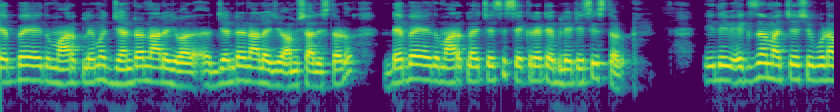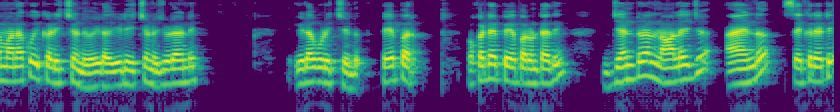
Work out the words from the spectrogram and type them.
డెబ్బై ఐదు మార్కులేమో జనరల్ నాలెడ్జ్ జనరల్ నాలెడ్జ్ అంశాలు ఇస్తాడు. డెబ్బై ఐదు మార్కులు వచ్చేసి సెక్రెట్ ఎబిలిటీస్ ఇస్తాడు. ఇది ఎగ్జామ్ వచ్చేసి కూడా మనకు ఇక్కడ ఇచ్చిండు ఇడ ఇది ఇచ్చిండు చూడండి. ఈడ కూడా ఇచ్చిండు. పేపర్ ఒకటే పేపర్ ఉంటుంది. General knowledge and secretary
